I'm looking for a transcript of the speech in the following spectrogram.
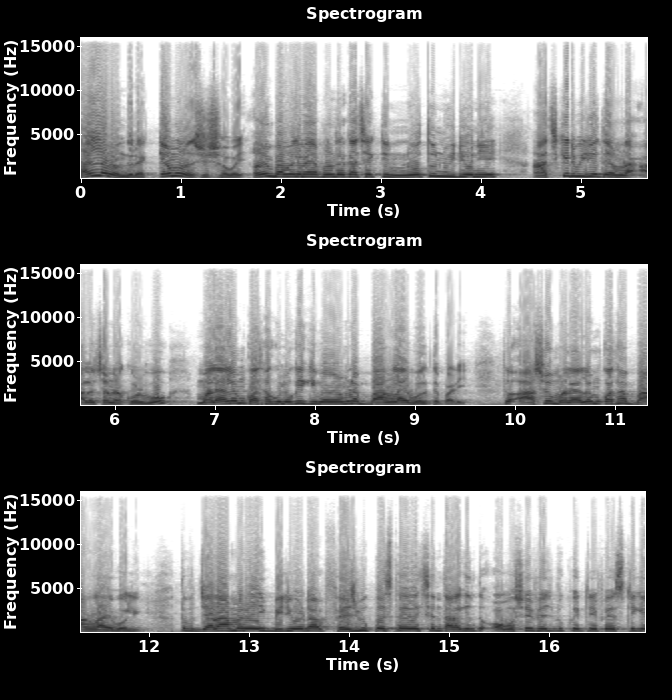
হ্যালো বন্ধুরা, কেমন আছো সবাই? আমি বাঙালি ভাই আপনাদের কাছে একটি নতুন ভিডিও নিয়ে আজকের ভিডিওতে আমরা আলোচনা করব মালায়ালাম কথাগুলোকে কীভাবে আমরা বাংলায় বলতে পারি। তো আসো মালায়ালাম কথা বাংলায় বলি। তো যারা আমার এই ভিডিওটা ফেসবুক পেজ থেকে দেখছেন, তারা কিন্তু অবশ্যই ফেসবুক পেজটিকে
